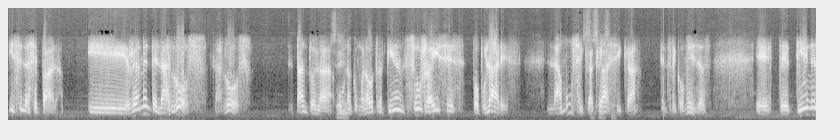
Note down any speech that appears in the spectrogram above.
Y se la separa. Y realmente las dos, las dos, tanto la una como la otra, tienen sus raíces populares. La música clásica, entre comillas, este, tiene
